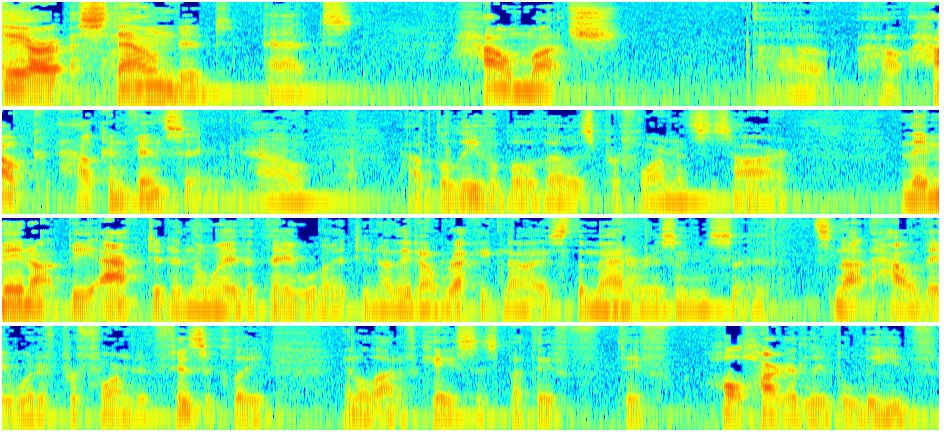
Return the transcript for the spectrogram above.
they are astounded at how much, uh, how how how convincing and how how believable those performances are. They may not be acted in the way that they would. You know, they don't recognize the mannerisms. It's not how they would have performed it physically in a lot of cases, but they've they've wholeheartedly believe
